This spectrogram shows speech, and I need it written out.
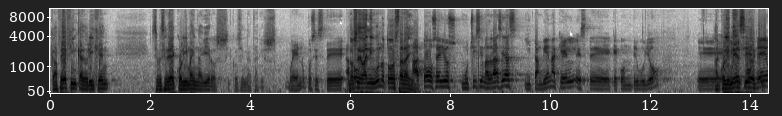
Café Finca de Origen, Cervecería de Colima y Navieros y consignatarios. Bueno, pues este... a No todos- se va ninguno, todos están ahí. A todos ellos, muchísimas gracias. Y también aquel este, que contribuyó. Eh, Al colimense, en el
